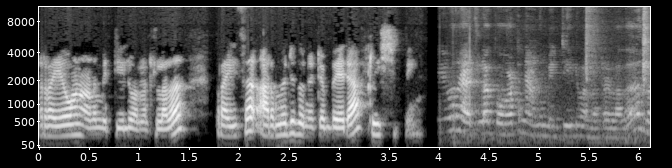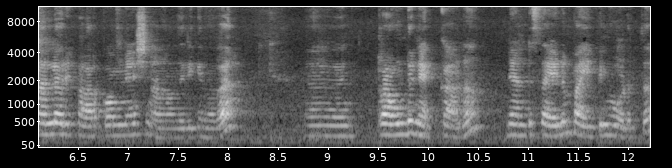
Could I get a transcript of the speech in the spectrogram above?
റയോൺ ആണ് മെറ്റീരിയൽ വന്നിട്ടുള്ളത്. പ്രൈസ് അറുന്നൂറ്റി തൊണ്ണൂറ്റൊമ്പത് രൂപ ഫ്രീ ഷിപ്പിംഗ് പ്യൂർ ആയിട്ടുള്ള കോട്ടൺ ആണ് മെറ്റീരിയൽ വന്നിട്ടുള്ളത്. നല്ലൊരു കളർ കോമ്പിനേഷൻ ആണ് വന്നിരിക്കുന്നത്. റൗണ്ട് നെക്കാണ് രണ്ട് സൈഡും പൈപ്പിംഗ് കൊടുത്ത്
